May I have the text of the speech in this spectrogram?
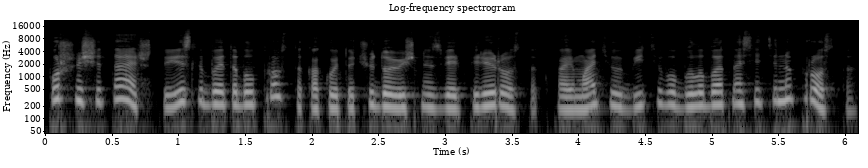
Порше считает, что если бы это был просто какой-то чудовищный зверь-переросток, поймать и убить его было бы относительно просто.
